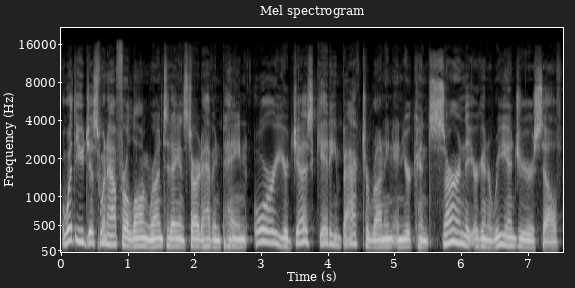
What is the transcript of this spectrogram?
Whether you just went out for a long run today and started having pain, or you're just getting back to running and you're concerned that you're going to re injure yourself,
